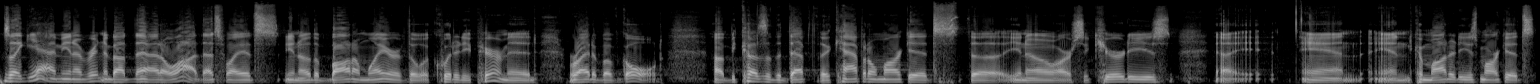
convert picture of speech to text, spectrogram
was like, "Yeah, I mean, I've written about that a lot. That's why it's you know the bottom layer of the liquidity pyramid, right above gold." Uh, because of the depth of the capital markets, the you know our securities, uh, and and commodities markets,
